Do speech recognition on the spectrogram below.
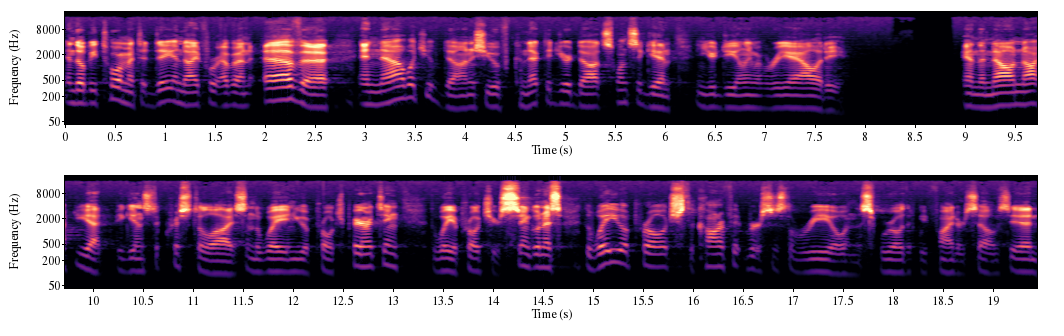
and they'll be tormented day and night forever and ever. And now what you've done is you've connected your dots once again, and you're dealing with reality. And the now not yet begins to crystallize in the way in you approach parenting, the way you approach your singleness, the way you approach the counterfeit versus the real in this world that we find ourselves in.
